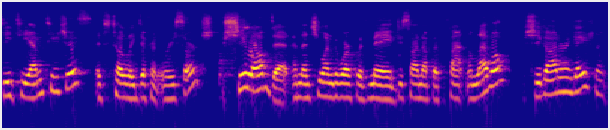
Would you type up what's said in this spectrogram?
DTM teaches. It's totally different research. She loved it. And then she wanted to work with me. She signed up at platinum level. She got her engagement.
